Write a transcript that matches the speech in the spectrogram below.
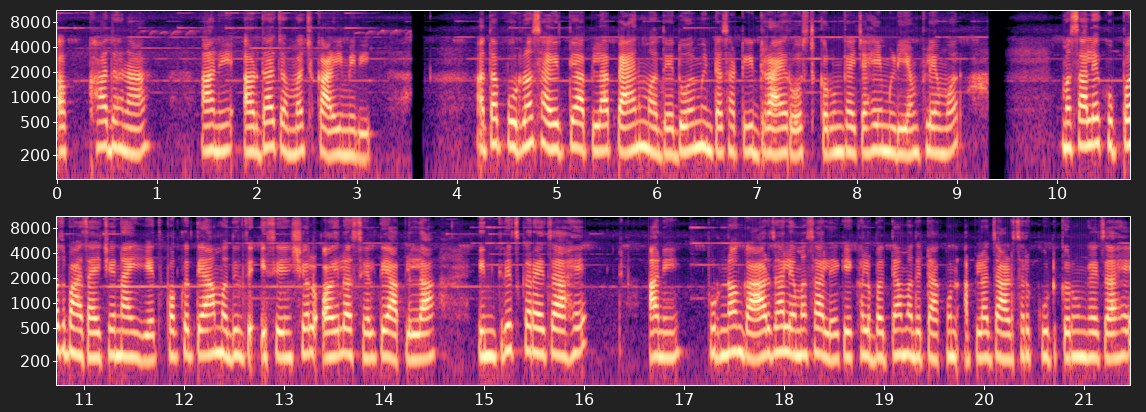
अख्खा धना आणि अर्धा चम्मच काळी मिरी. आता पूर्ण साहित्य आपल्या पॅनमध्ये दोन मिनटासाठी ड्राय रोस्ट करून घ्यायचे आहे मीडियम फ्लेमवर. मसाले खूपच भाजायचे नाही आहेत फक्त त्यामधील जे इसेन्शियल ऑइल असेल ते आपल्याला इन्क्रीज करायचं आहे. आणि पूर्ण गार झाले मसाले की खलबत्त्यामध्ये टाकून आपला जाडसर कूट करून घ्यायचा आहे.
